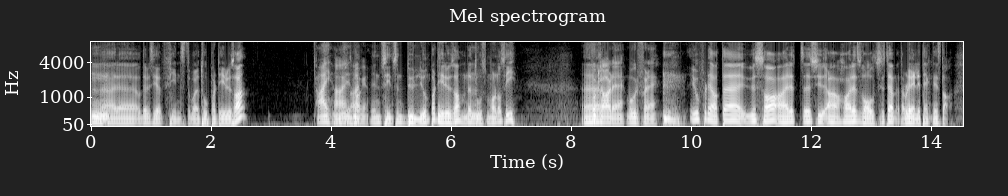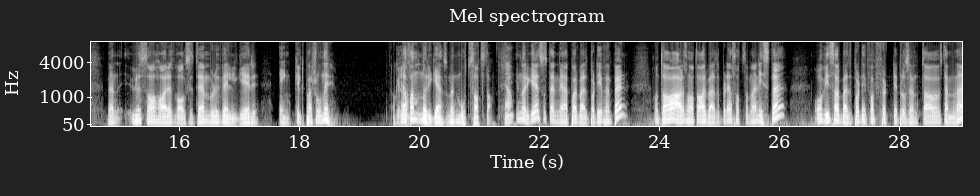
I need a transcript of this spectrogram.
Mm. Det er, eh, og det vil si at Fins det bare to partier i USA? Nei, det Nei. Nei, mange. Det fins en dullion partier i USA, men det er Mm. to som har noe å si. Eh, Forklar det. Hvorfor det? Jo, fordi at USA er et, har et valgsystem Dette blir veldig teknisk, da. Men USA har et valgsystem hvor du velger enkeltpersoner. Ok, La oss ta Norge som et motsats. da. Ja. I Norge så stemmer jeg på Arbeiderpartiet, eksempel. Og da er det sånn at Arbeiderpartiet har satt sammen en liste. Og hvis Arbeiderpartiet får 40% av stemmene,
